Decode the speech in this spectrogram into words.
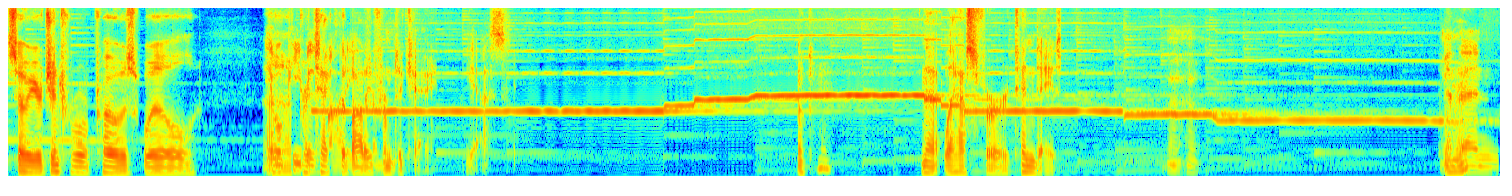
So your gentle repose will, will uh, keep his protect the body body from, from- decay. Yes. Okay. And that lasts for ten days. Hmm And then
